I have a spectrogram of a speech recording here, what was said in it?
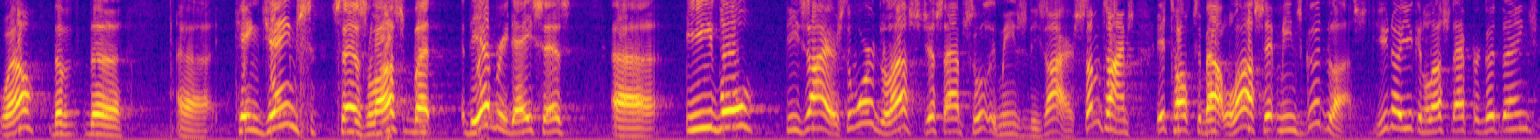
Well, the, the uh, King James says lust, but the everyday says uh, evil desires. The word lust just absolutely means desires. Sometimes it talks about lust, it means good lust. You know, you can lust after good things,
